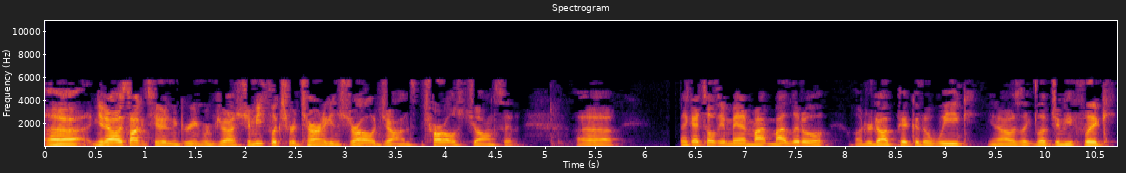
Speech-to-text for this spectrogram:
Uh, you know, I was talking to you in the green room, Josh. Jimmy Flick's return against Charles Johnson. Charles Johnson. Uh, like I told you, man, my my little underdog pick of the week. You know, I was like, look, Jimmy Flick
